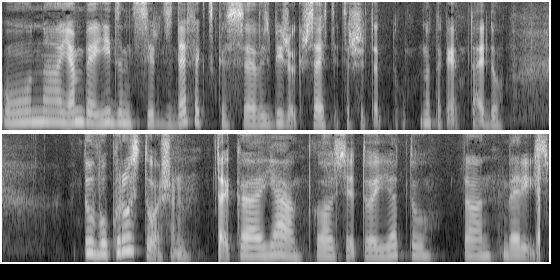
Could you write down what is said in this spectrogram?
un jām bija īdzimts sirds defekts, kas visbiežāk ir saistīts ar šitādu, nu, tā tādu tuvu krustošanu. Tā kā, jā, klausiet to, ja tu tā verīs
